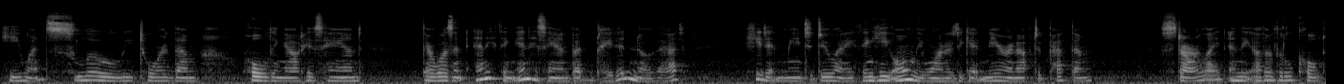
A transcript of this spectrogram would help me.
He went slowly toward them, holding out his hand. There wasn't anything in his hand, but they didn't know that. He didn't mean to do anything, he only wanted to get near enough to pet them. Starlight and the other little colt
